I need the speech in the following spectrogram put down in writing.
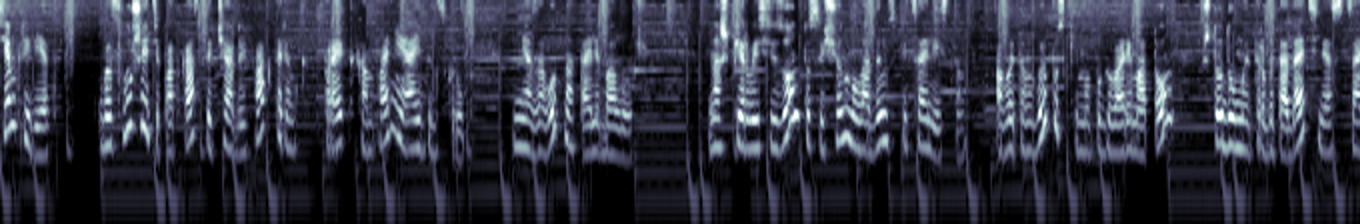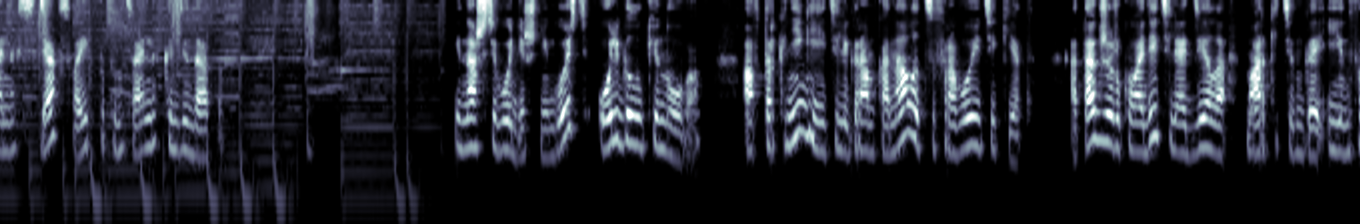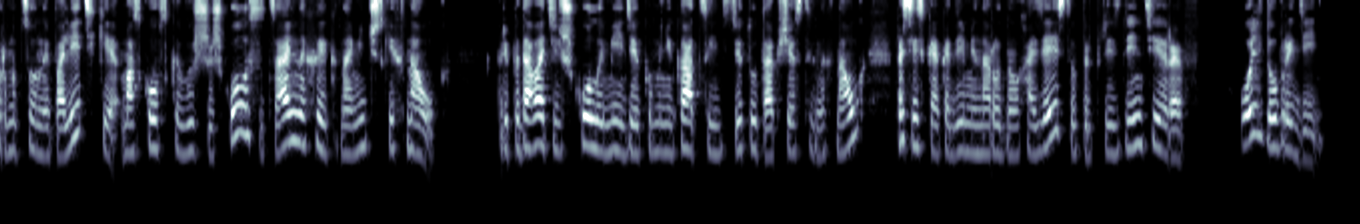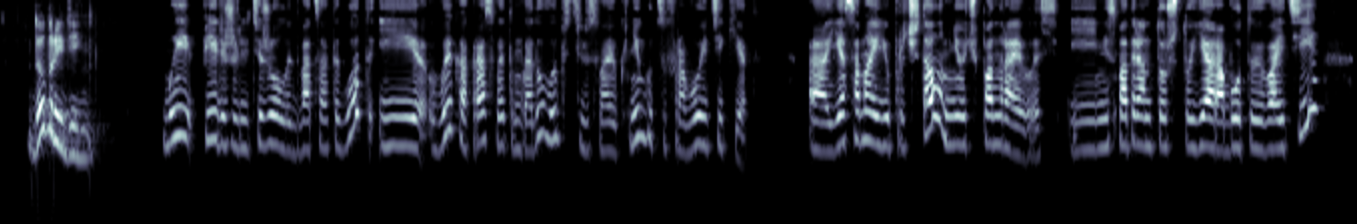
Всем привет! Вы слушаете подкасты Charlie Факторинг, проект компании IDEX Group. Меня зовут Наталья Балуч. Наш первый сезон посвящен молодым специалистам, а в этом выпуске мы поговорим о том, что думают работодатели о социальных сетях своих потенциальных кандидатов. И наш сегодняшний гость Ольга Лукинова, автор книги и телеграм-канала «Цифровой этикет», а также руководитель отдела маркетинга и информационной политики Московской высшей школы социальных и экономических наук, преподаватель школы медиакоммуникации Института общественных наук Российской академии народного хозяйства при президенте РФ. Оль, добрый день. Добрый день. Мы пережили тяжелый 20 год, и вы как раз в этом году выпустили свою книгу «Цифровой этикет». А, я сама ее прочитала, мне очень понравилось. И несмотря на то, что я работаю в IT,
